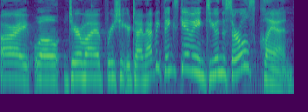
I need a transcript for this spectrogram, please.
All right. Well, Jeremiah, appreciate your time. Happy Thanksgiving to you and the Sirles clan.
